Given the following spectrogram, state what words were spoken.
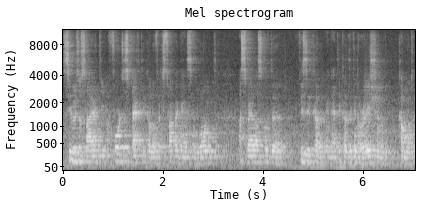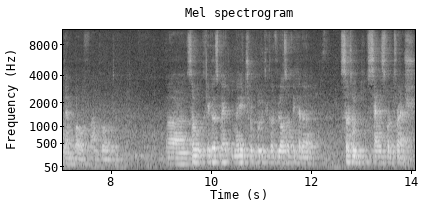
civil society affords a spectacle of extravagance and want, as well as of the physical and ethical degeneration common to them both, unquote. Uh, so Hegel's major political philosophy had a certain sense for trash.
